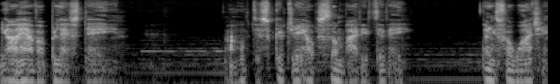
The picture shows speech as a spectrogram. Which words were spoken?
Y'all have a blessed day. I hope this scripture helps somebody today. Thanks for watching.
